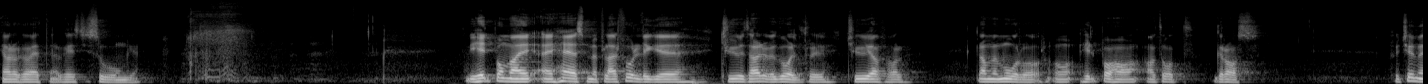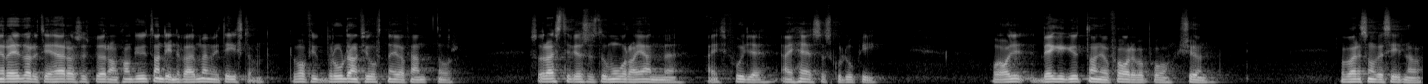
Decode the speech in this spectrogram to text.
Ja, dere vet det, dere er ikke så unge. Vi holdt på med ei hes med flerfoldige 20-30 gulv, tror jeg. 20 iallfall. Sammen med mor vår, og holdt på å ha attåt gress. Så kommer rederen reder til her og så spør han, kan guttene dine være med meg til Island. Da var broderen 14, jeg var 15 år. Så reiste vi, og så sto mora igjen med ei, fulle, hes som skulle oppi. Og alle, begge guttene og far var på sjøen. Det var bare sånn ved siden av.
